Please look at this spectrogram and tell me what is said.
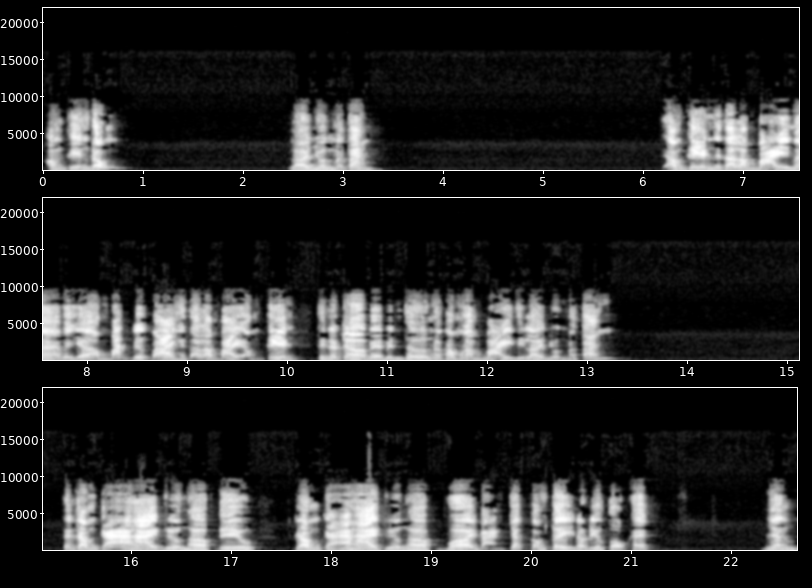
Ông kiện đúng, lợi nhuận nó tăng. Ông kiện người ta làm bậy mà, bây giờ ông bắt được bài người ta làm bậy, ông kiện thì nó trở về bình thường, nó không làm bậy thì lợi nhuận nó tăng. Thế trong cả hai trường hợp đều, trong cả hai trường hợp với bản chất công ty nó đều tốt hết. Nhưng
